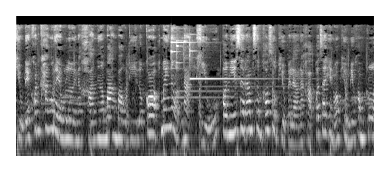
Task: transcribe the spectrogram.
ผิวได้ค่อนข้างเร็วเลยนะคะ เนื้อบางเบาดี แล้วก็ไม่เหนอะหนักผิว ตอนนี้เซรั่มซึมเข้าสู่ผิวไปแล้วนะคะ ก็จะเห็นว่าผิวมีความโกล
